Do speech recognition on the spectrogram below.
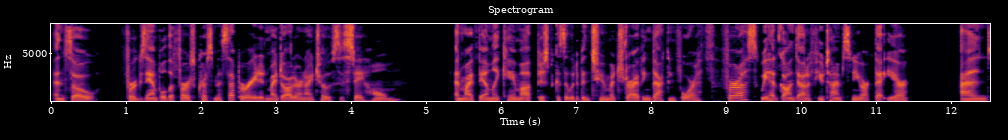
And so, for example, the first Christmas separated, my daughter and I chose to stay home. And my family came up just because it would have been too much driving back and forth for us. We had gone down a few times to New York that year. And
